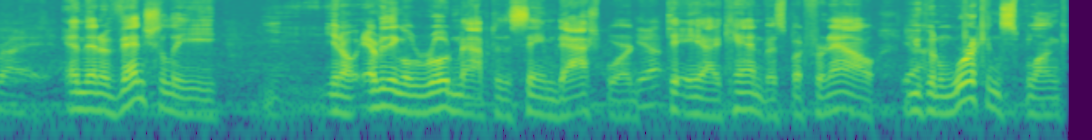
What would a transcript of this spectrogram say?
Right. And then eventually, you know, everything will roadmap to the same dashboard Yeah. to AI Canvas. But for now, Yeah. you can work in Splunk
